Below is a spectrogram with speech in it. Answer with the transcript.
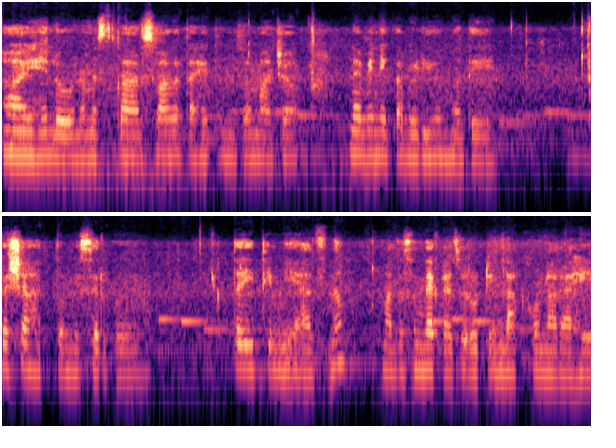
हाय हॅलो नमस्कार स्वागत आहे तुमचं माझ्या नवीन एका व्हिडिओमध्ये. कशा आहात तुम्ही सर्व? तर इथे मी आज ना माझं संध्याकाळचं रुटीन दाखवणार आहे.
